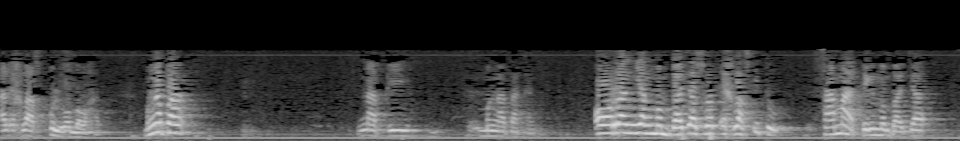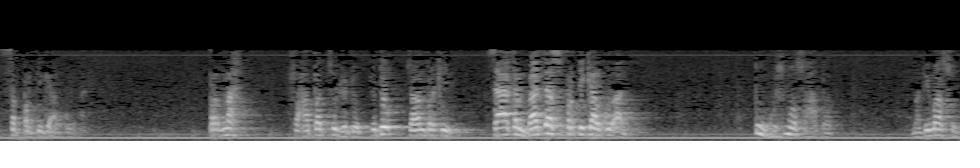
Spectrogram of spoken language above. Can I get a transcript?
Al-Ikhlas, Qul Mengapa Nabi mengatakan orang yang membaca surat ikhlas itu sama dengan membaca sepertiga Al-Quran. Pernah sahabat sudah duduk, duduk jangan pergi. Saya akan baca sepertiga Al-Quran. Tunggu semua sahabat. Nabi masuk.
